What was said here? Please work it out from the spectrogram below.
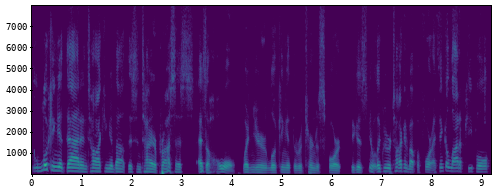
looking at that and talking about this entire process as a whole when you're looking at the return to sport because you know like we were talking about before I think a lot of people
